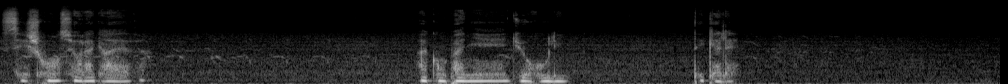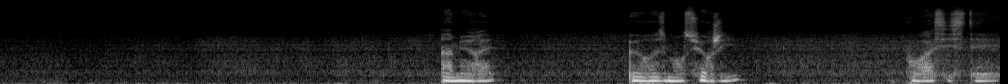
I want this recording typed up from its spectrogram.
s'échouant sur la grève, accompagné du roulis des galets. Un muret heureusement surgit pour assister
